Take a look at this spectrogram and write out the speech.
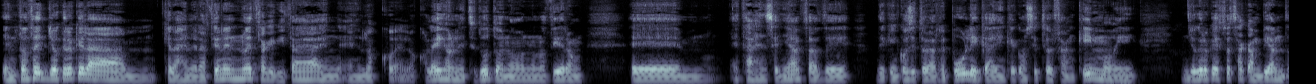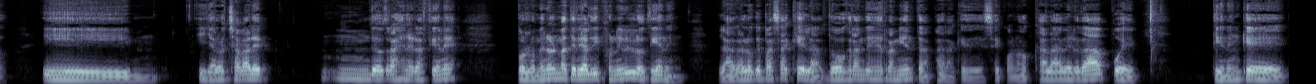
Entonces yo creo que, las generaciones nuestras, que quizás en, los, colegios, en el instituto, no, nos dieron em, estas enseñanzas de, de qué consistió la República y en qué consistió el franquismo, y yo creo que esto está cambiando. Y, ya los chavales mm, de otras generaciones por lo menos el material disponible lo tienen. Ahora lo que pasa es que las dos grandes herramientas para que se conozca la verdad, pues tienen que,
